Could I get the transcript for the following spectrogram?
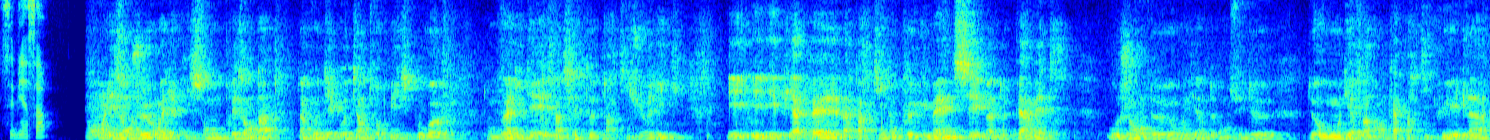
c'est bien ça? Vraiment les enjeux, on va dire, qui sont présents d'un côté côté entreprise pour euh, donc valider enfin, cette partie juridique, et, et, puis après la partie donc humaine, c'est ben, de permettre aux gens de, on va dire, de, ensuite de, de rebondir, enfin dans le cas particulier de la,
